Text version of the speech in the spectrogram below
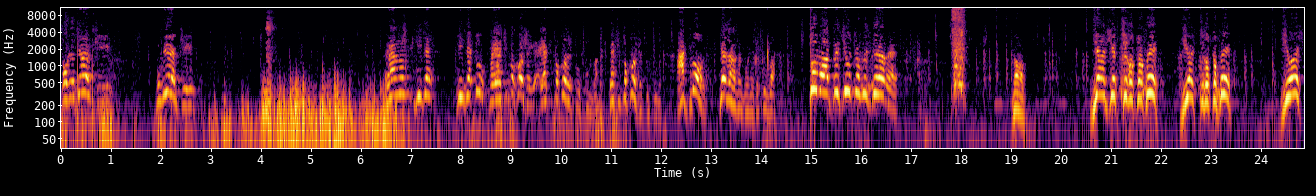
Powiedziałem ci, mówiłem ci. Rano widzę, widzę tu, no ja ci pokorzę, ja, ja ci pokorzę tu kurwa, ja ci pokorzę tu kurwa. A dzwoń, ja zaraz zadzwonię ty kurwa. Tu ma być jutro wyzbierane. No. Wziąłeś je psychotropy? Wziąłeś psychotropy? Wziąłeś?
